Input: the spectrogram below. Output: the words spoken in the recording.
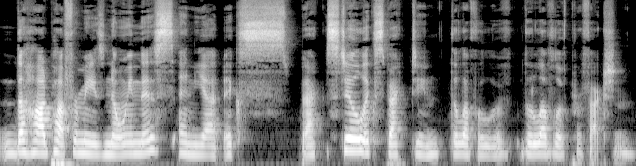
The hard part for me is knowing this and yet expect still expecting the level of the level of perfection.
